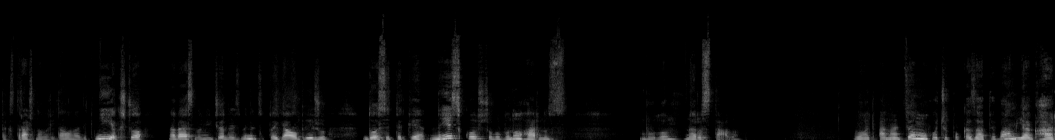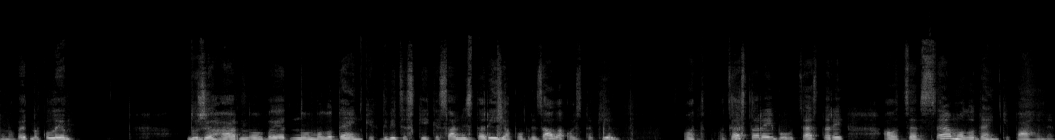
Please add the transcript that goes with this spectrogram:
так страшно виглядало на вікні. Якщо на весну нічого не зміниться, то я обріжу досить таки низько, щоб воно гарно було наростало. От. А на цьому хочу показати вам, як гарно видно, коли дуже гарно видно молоденьких. Дивіться, скільки. Самі старі я пообрізала ось такі. От, Оце старий був, це старий, а оце все молоденькі пагони.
